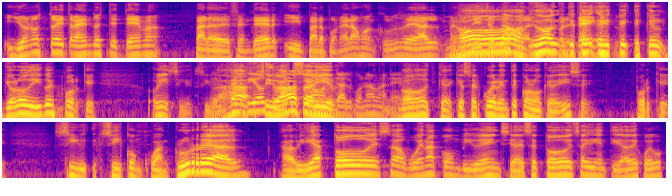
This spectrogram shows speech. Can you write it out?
Y yo no estoy trayendo este tema para defender y para poner a Juan Cruz Real, mejor no, dicho, como el no, es que, es, que, es que yo lo digo es porque, oye, si, si vas, a, si vas a salir, de alguna manera. no, es que hay que ser coherente con lo que dice, porque si, si con Juan Cruz Real había toda esa buena convivencia, ese toda esa identidad de juego,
